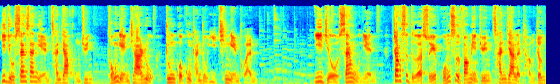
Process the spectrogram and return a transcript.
一九三三年参加红军，同年加入中国共产主义青年团。一九三五年，张思德随红四方面军参加了长征。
